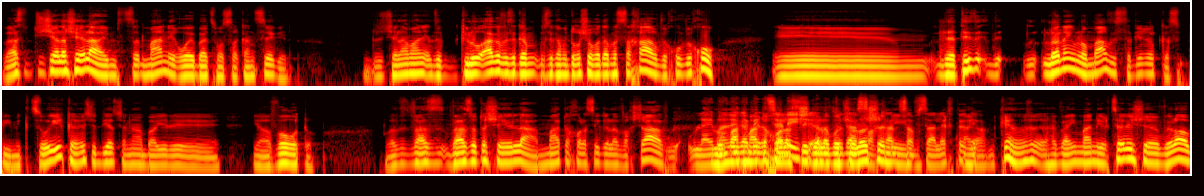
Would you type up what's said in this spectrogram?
ואז תשאל השאלה, אם מאנה רואה בעצמו שחקן סגל. זו שאלה מעניינת, זה כאילו, אגב, זה גם, זה גם ידרוש הורדה בשכר וכו' וכו'. אה, לדעתי, לא נעים לומר, זה ייסגר על כספי. מקצועית, כנראה שדיאז שנה הבאה יעבור אותו. ואז, ואז, ואז זאת השאלה, מה אתה יכול להשיג עליו עכשיו? אולי לעומת מאני גם מה ירצה להישאר, אתה יודע, שחקן? ספסל, לך תדע. כן, והאם מאני ירצה להישאר ולא,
